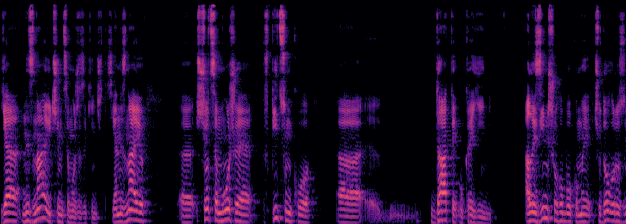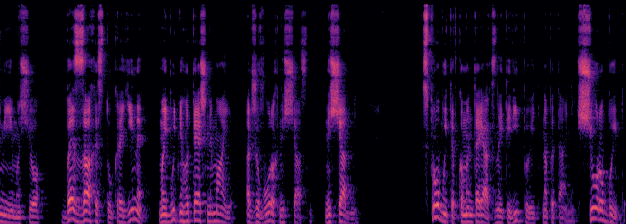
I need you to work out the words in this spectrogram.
Я не знаю, чим це може закінчитись. Я не знаю, е, що це може в підсумку е, дати Україні. Але з іншого боку, ми чудово розуміємо, що без захисту країни майбутнього теж немає, адже ворог нещасний. нещадний. Спробуйте в коментарях знайти відповідь на питання, що робити,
